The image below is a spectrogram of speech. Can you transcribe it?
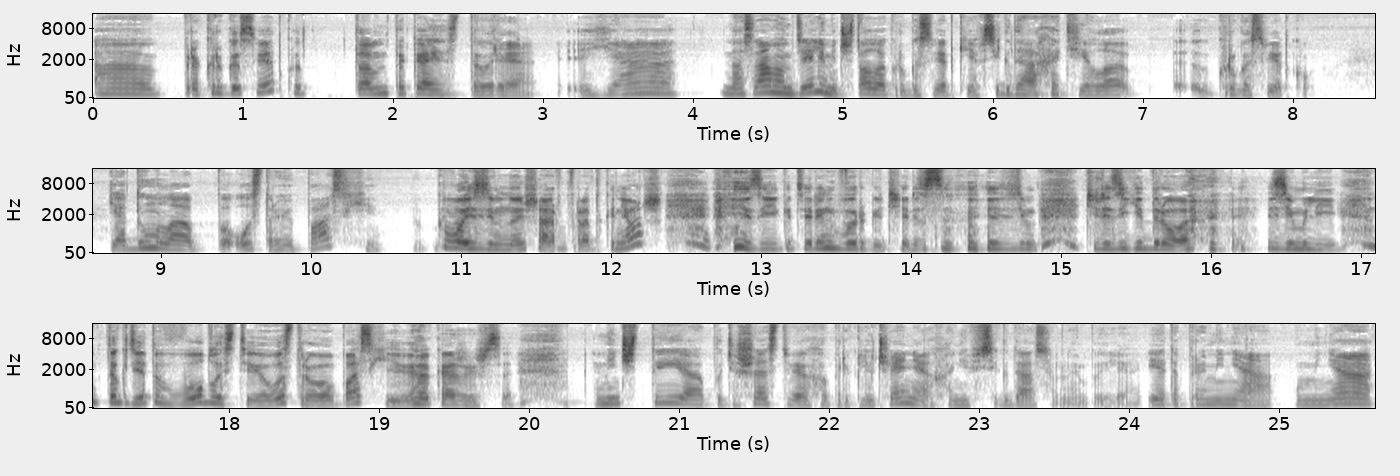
А, про кругосветку там такая история. Я на самом деле мечтала о кругосветке. Я всегда хотела э, кругосветку. Я думала об острове Пасхи, сквозь земной шар проткнешь из Екатеринбурга через, зем... через ядро Земли, то где-то в области острова Пасхи окажешься. Мечты о путешествиях, о приключениях, они всегда со мной были. И это про меня. У меня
